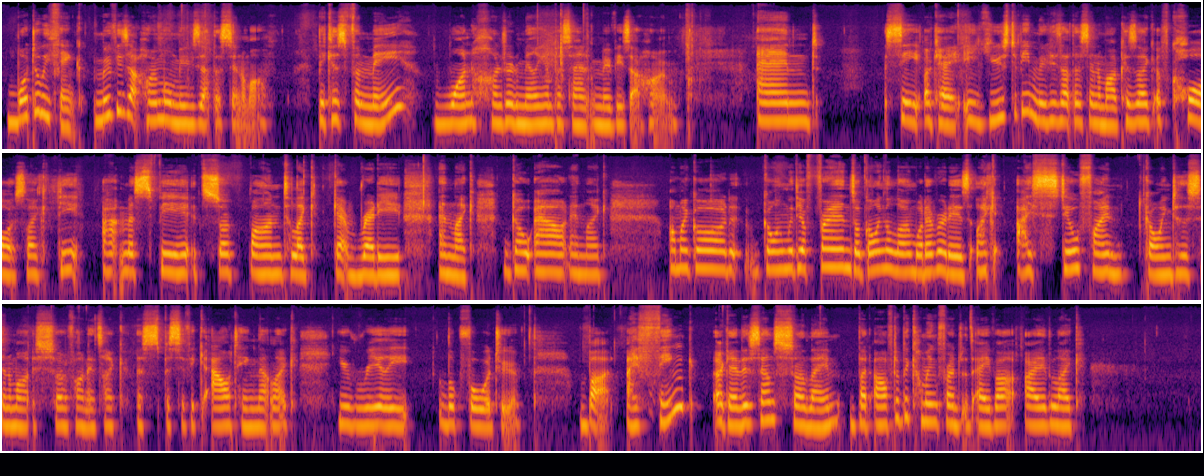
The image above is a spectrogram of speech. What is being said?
what do we think? Movies at home or movies at the cinema? Because for me, 100 million percent movies at home. And see, okay, it used to be movies at the cinema because, like, of course, like the atmosphere, it's so fun to like get ready and like go out and like, oh my god, going with your friends or going alone, whatever it is. Like, I still find going to the cinema is so fun. It's like a specific outing that like you really look forward to. But I think, okay, this sounds so lame, but after becoming friends with Ava, I like,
